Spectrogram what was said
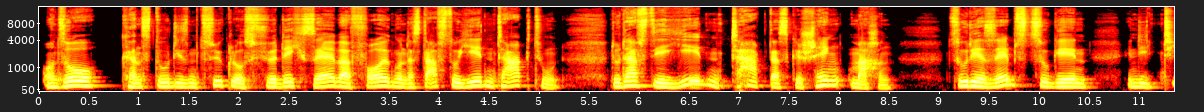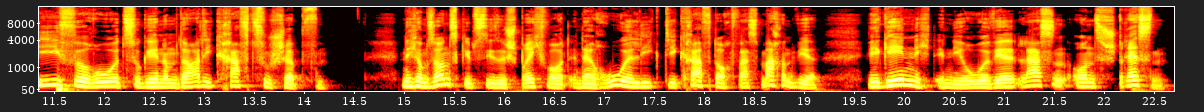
Und so kannst du diesem Zyklus für dich selber folgen und das darfst du jeden Tag tun. Du darfst dir jeden Tag das Geschenk machen, zu dir selbst zu gehen, in die tiefe Ruhe zu gehen, um da die Kraft zu schöpfen. Nicht umsonst gibt's dieses Sprichwort, in der Ruhe liegt die Kraft, doch was machen wir? Wir gehen nicht in die Ruhe, wir lassen uns stressen.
